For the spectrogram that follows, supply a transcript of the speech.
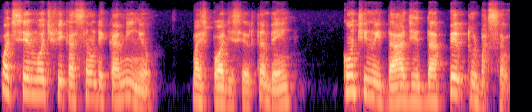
pode ser modificação de caminho, mas pode ser também continuidade da perturbação.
